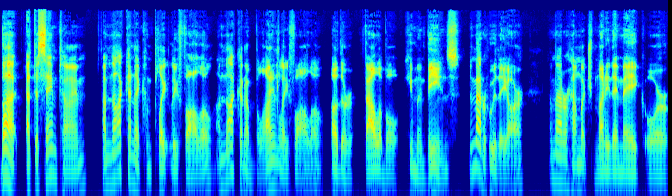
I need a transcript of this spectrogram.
But at the same time, I'm not going to completely follow. I'm not going to blindly follow other fallible human beings, no matter who they are, no matter how much money they make or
